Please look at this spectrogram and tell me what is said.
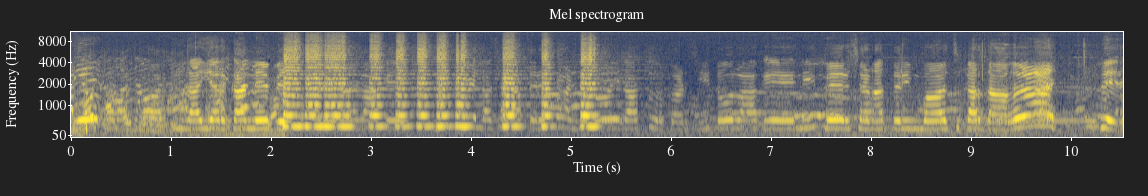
ਲਾ ਯਾਰ ਕਾਨੇ ਵੇ ਲਾ ਕੇ ਪਹਿਲਾਂ ਛੜਾ ਤੇਰੇ ਭਾਂਡੇ ਮਾਂਜਦਾ ਧੁਰ ਕੜਛੀ ਤੋਂ ਲਾ ਕੇ ਨਹੀਂ ਫੇਰ ਛੜਾ ਤੇਰੀ ਮਾਲਚ ਕਰਦਾ ਓਏ! ਫੇਰ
